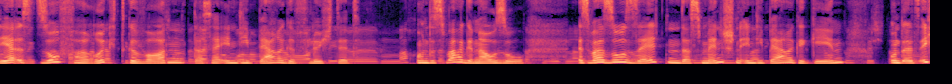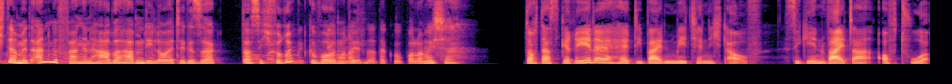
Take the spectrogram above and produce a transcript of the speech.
der ist so verrückt geworden, dass er in die Berge flüchtet. Und es war genau so. Es war so selten, dass Menschen in die Berge gehen. Und als ich damit angefangen habe, haben die Leute gesagt, dass ich verrückt geworden bin. Doch das Gerede hält die beiden Mädchen nicht auf. Sie gehen weiter auf Tour.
